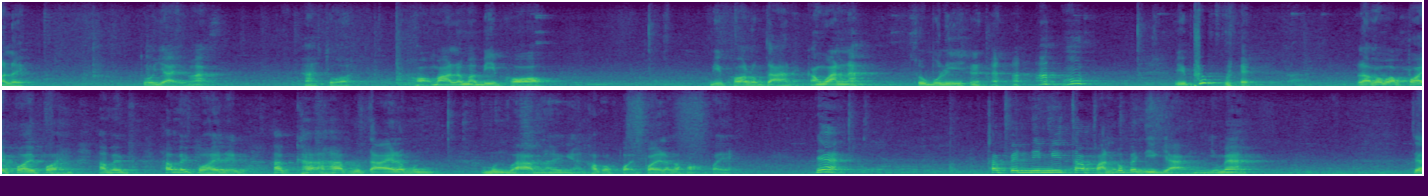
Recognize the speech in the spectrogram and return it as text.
มาเลย ตัวใหญ่มากฮะตัวเหาะมาแล้วมาบีบคอ บีบคอหลวงตาเนี่ยกลางวันนะสูบบุหรี่บีบปุ๊บเลยเราก็บอกปล่อยปล่อยปล่อยถ้าไม่ถ้าไม่ปล่อยเนี่ยถ้าถ้าถ้ากูตายแล้วมึงมึงบาปนะอย่างเงี้ยเขาก็ปล่อยปล่อยแล้วก็หาะไป เนี่ย ถ้าเป็นนิมิตถ้าฝันก็เป็นอีกอย่างใช่ไหมแต่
